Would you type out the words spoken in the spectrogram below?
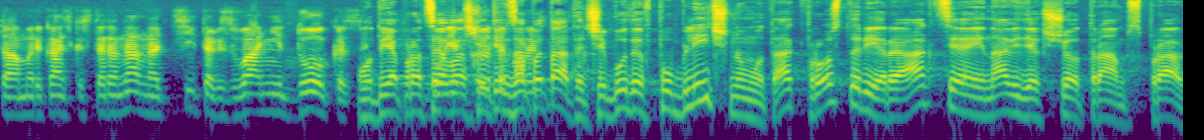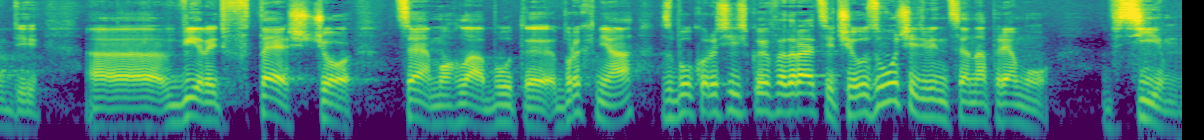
та американська сторона на ці так звані докази. От я про це Бо вас хотів тепер- запитати. Чи буде в публічному так просторі реакція, і навіть якщо Трамп справді е, вірить в те, що це могла бути брехня з боку Російської Федерації, чи озвучить він це напряму всім?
